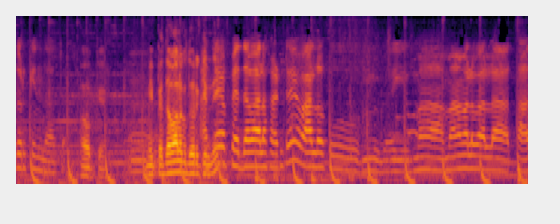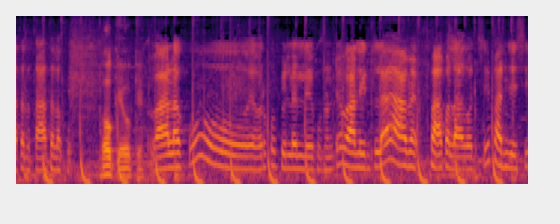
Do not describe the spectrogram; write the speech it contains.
దొరికిందట. ఓకే. మీ పెద్దవాళ్ళకు దొరికింది? అంటే పెద్దవాళ్ళకంటే వాళ్ళకు మ్, ఈ మా మామల వాళ్ళ తాతల తాతలకు. Okay okay. వాళ్ళకు ఎవరికో పిల్లలు లేకుండా ఉంటే వాళ్ళ ఇంట్లో ఆమె పాపలాగా వచ్చి పనిచేసి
